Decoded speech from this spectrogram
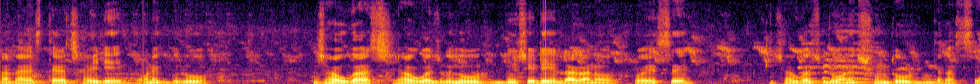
পাকা রাস্তার সাইডে অনেকগুলো ঝাউ গাছ। ঝাউ গাছগুলো দুই সাইডে লাগানো হয়েছে। ঝাউ গাছগুলো অনেক সুন্দর দেখাচ্ছে,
